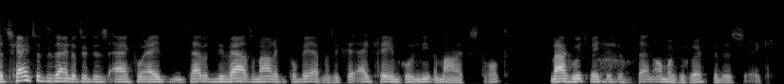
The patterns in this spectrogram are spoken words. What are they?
Het schijnt zo te zijn dat hij dus eigenlijk gewoon. Hij, ze hebben het diverse malen geprobeerd, maar ze, hij kreeg hem gewoon niet normaal uit de strot. Maar goed, weet je, dat zijn allemaal geruchten. Dus ik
